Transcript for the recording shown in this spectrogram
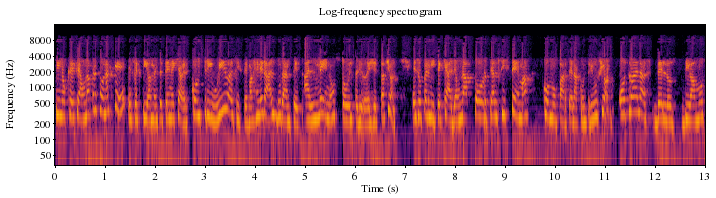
sino que sea una persona que efectivamente tiene que haber contribuido al sistema general durante al menos todo el periodo de gestación. Eso permite que haya un aporte al sistema como parte de la contribución. Otro de, las, de los, digamos,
